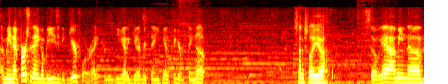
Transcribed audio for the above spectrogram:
I mean, at first it ain't to be easy to gear for, right? Because you got to get everything, you got to pick everything up. Essentially, yeah. So, yeah, I mean, uh,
